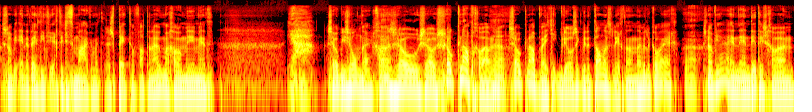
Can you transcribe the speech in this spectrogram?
Snap je? En dat heeft niet echt iets te maken met respect of wat dan ook. Maar gewoon meer met... Ja, zo bijzonder. Gewoon Ja. zo, zo, zo knap gewoon. Ja. Zo knap, weet je. Ik bedoel, als ik bij de tandarts lig, dan, dan wil ik al weg. Ja. Snap je? En, en dit is gewoon...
